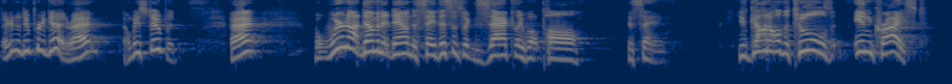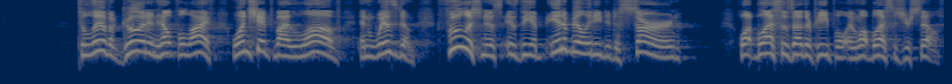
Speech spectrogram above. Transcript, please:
they're going to do pretty good, right? Don't be stupid, right? But we're not dumbing it down to say this is exactly what Paul is saying. You've got all the tools in Christ to live a good and helpful life, one shaped by love and wisdom. Foolishness is the inability to discern what blesses other people and what blesses yourself.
